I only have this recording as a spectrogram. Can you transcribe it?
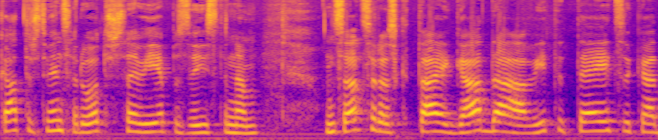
katrs viens ar otru sevi iepazīstinam. Un es atceros, ka tajā gadā Vita teica, ka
